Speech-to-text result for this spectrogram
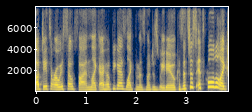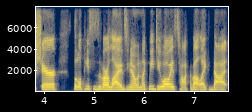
updates are always so fun. Like I hope you guys like them as much as we do because it's just it's cool to like share little pieces of our lives, you know, and like we do always talk about like that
